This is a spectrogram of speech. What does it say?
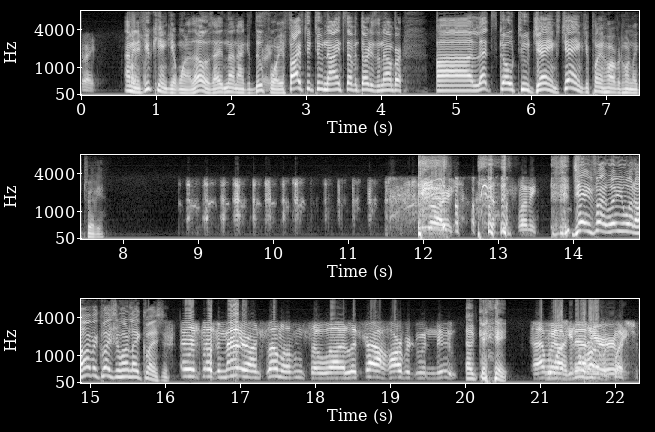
Right. I mean, if you can't get one of those, I nothing I can do for you. 522-9730 is the number. Uh, let's go to James. James, you're playing Harvard Horn Lake Trivia. Sorry. That's funny. James, what, what do you want, a Harvard question, Horn Lake question? It doesn't matter on some of them, so uh, let's try a Harvard one new. Okay. That way I'll get out of here early. question.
